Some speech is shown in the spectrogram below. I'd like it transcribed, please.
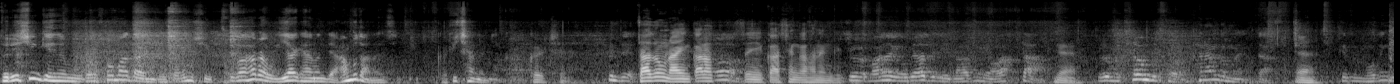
드레싱 개념으로 소마다 이제 조금씩 추가하라고 이야기하는데 아무도 안 하지 귀찮으니까 그렇지. 근데 자동 라인 깔았으니까 생각하는 거지. 그 만약에 우리 아들이 나중에 왔다 예. 그러면 처음부터 편한 것만 있다 예. 그래도 모든 게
